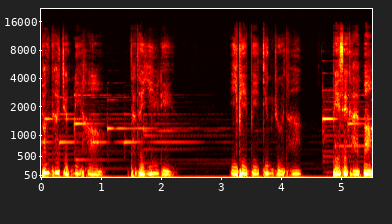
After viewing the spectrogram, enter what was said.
帮他整理好他的衣领，一遍遍叮嘱他别再感冒。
